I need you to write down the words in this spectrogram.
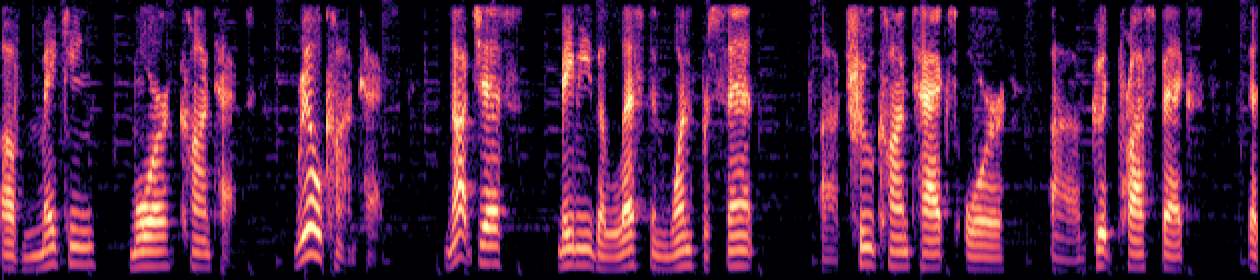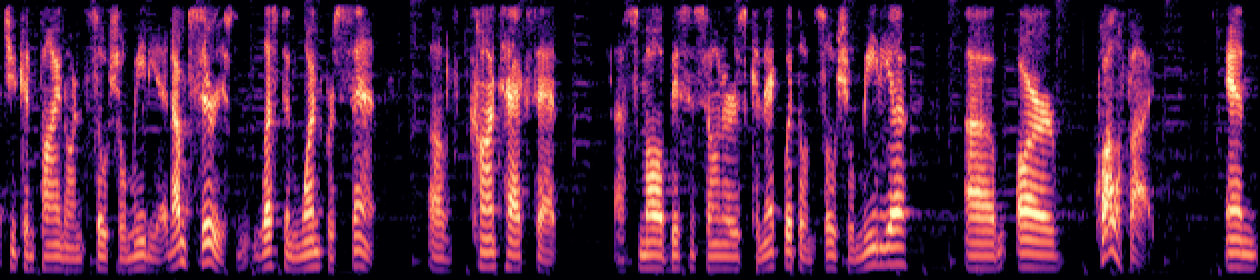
of making more contacts, real contacts, not just maybe the less than 1% uh, true contacts or uh, good prospects that you can find on social media. And I'm serious, less than 1% of contacts that uh, small business owners connect with on social media um, are qualified. And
